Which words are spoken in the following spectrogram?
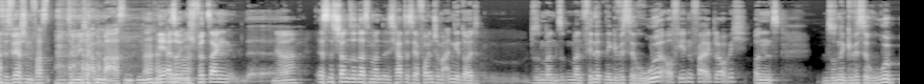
das wäre schon fast ziemlich anmaßend, ne? Nee, also, also ich würde sagen, äh, ja. es ist schon so, dass man, ich hatte es ja vorhin schon mal angedeutet, man, man findet eine gewisse Ruhe auf jeden Fall, glaube ich. Und so eine gewisse Ruhe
